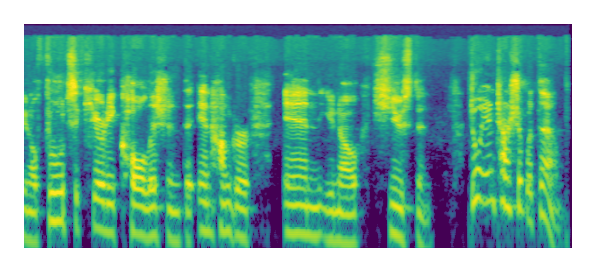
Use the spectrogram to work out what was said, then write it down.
you know food security coalition to end hunger in you know Houston. Do an internship with them.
